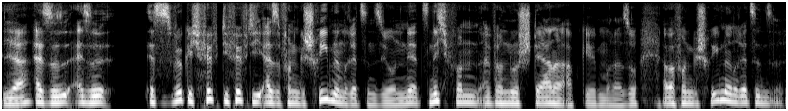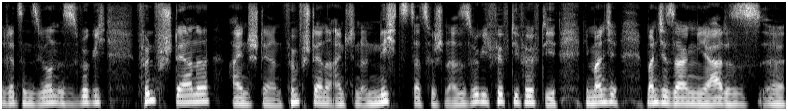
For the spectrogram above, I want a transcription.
Ja? Also, also es ist wirklich 50-50, also von geschriebenen Rezensionen, jetzt nicht von einfach nur Sterne abgeben oder so, aber von geschriebenen Rezens Rezensionen ist es wirklich fünf Sterne, ein Stern, fünf Sterne, ein Stern und nichts dazwischen. Also es ist wirklich 50-50. Die manche, manche sagen, ja, das ist. Äh,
